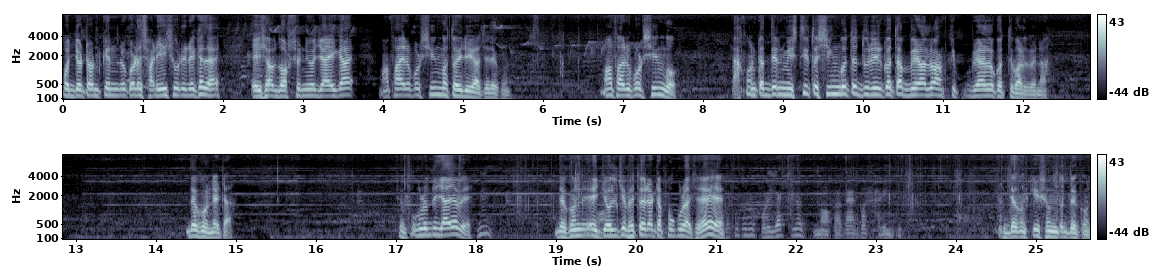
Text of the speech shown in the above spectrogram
পর্যটন কেন্দ্র করে সারিয়ে সরিয়ে রেখে দেয় এইসব দর্শনীয় জায়গায় মাথার উপর সিংহ তৈরি আছে দেখুন। মাথার উপর সিংহ। এখনকার দিন মিস্ত্রি তো সিংহ তো দূরের কথা বিড়ালও আঁকতে বিড়ালও করতে পারবে না। দেখুন এটা। সে পুকুরেতে যাওয়া যাবে? দেখুন এই চলছে ভেতরে একটা পুকুর আছে দেখুন কি সুন্দর দেখুন।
